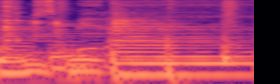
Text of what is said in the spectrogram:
não.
